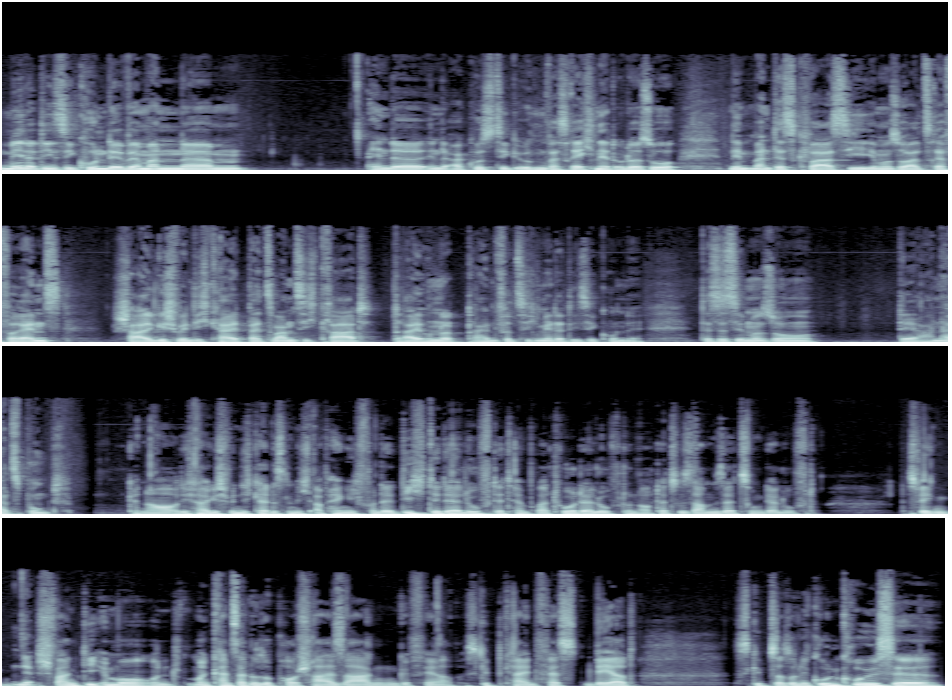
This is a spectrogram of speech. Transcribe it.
Meter die Sekunde, wenn man ähm, in der, in der Akustik irgendwas rechnet oder so, nimmt man das quasi immer so als Referenz. Schallgeschwindigkeit bei 20 Grad 343 Meter die Sekunde. Das ist immer so der Anhaltspunkt. Genau, die Schallgeschwindigkeit ist nämlich abhängig von der Dichte der Luft, der Temperatur der Luft und auch der Zusammensetzung der Luft. Deswegen ja. schwankt die immer und man kann es halt nur so pauschal sagen ungefähr, aber es gibt keinen festen Wert. Es gibt da so eine Grundgröße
